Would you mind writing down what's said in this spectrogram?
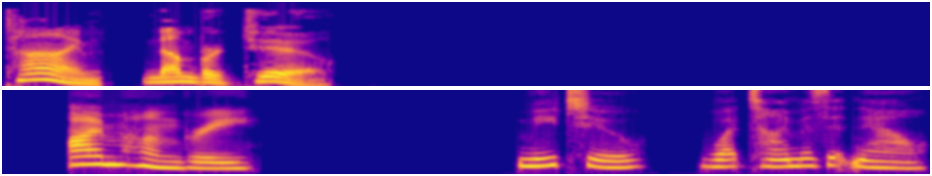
Time. Number 2. I'm hungry. Me too. What time is it now?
